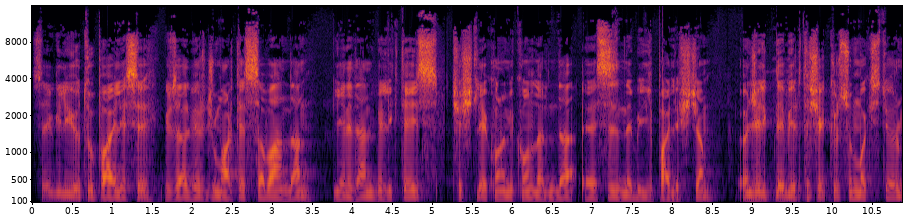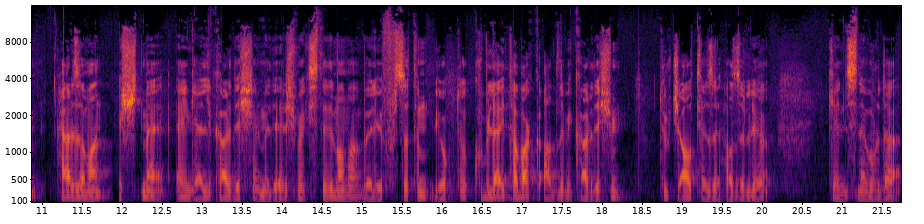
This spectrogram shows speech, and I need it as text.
Sevgili YouTube ailesi, güzel bir cumartesi sabahından yeniden birlikteyiz. Çeşitli ekonomi konularında e, sizinle bilgi paylaşacağım. Öncelikle bir teşekkür sunmak istiyorum. Her zaman işitme engelli kardeşlerime de erişmek istedim ama böyle bir fırsatım yoktu. Kubilay Tabak adlı bir kardeşim Türkçe altyazı hazırlıyor. Kendisine burada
